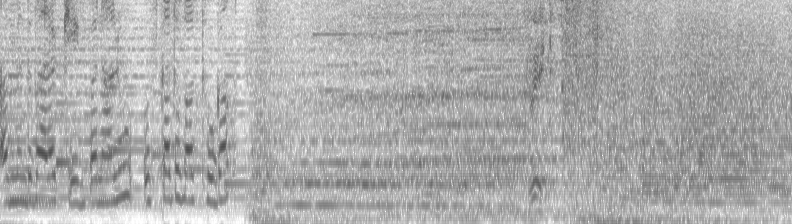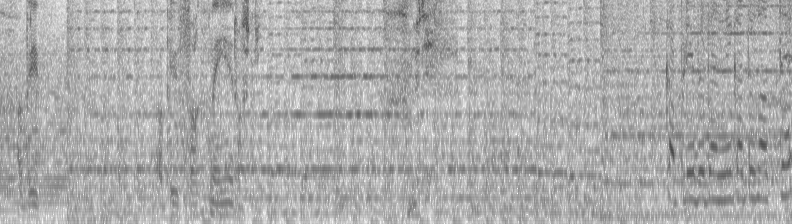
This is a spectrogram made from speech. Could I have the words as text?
अब मैं दोबारा केक बना लूँ उसका तो वक्त होगा। वेट अभी अभी वक्त नहीं है रोशनी। मेरे कपड़े बदलने का तो वक्त है।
